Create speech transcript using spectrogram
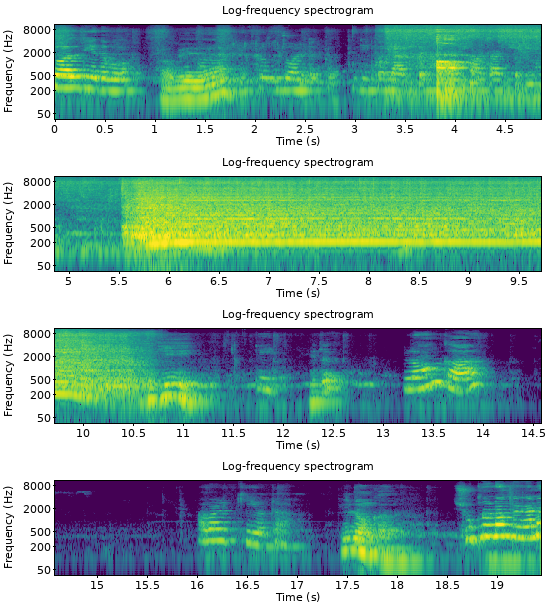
জল দিয়ে দেবো। তবে একটু জলটা একটু দিতে লাগবে। কাটার জন্য কি? কি? এটা? লঙ্কা? আবার কি ওটা? কি লঙ্কা? শুকনো লঙ্কা কেন?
